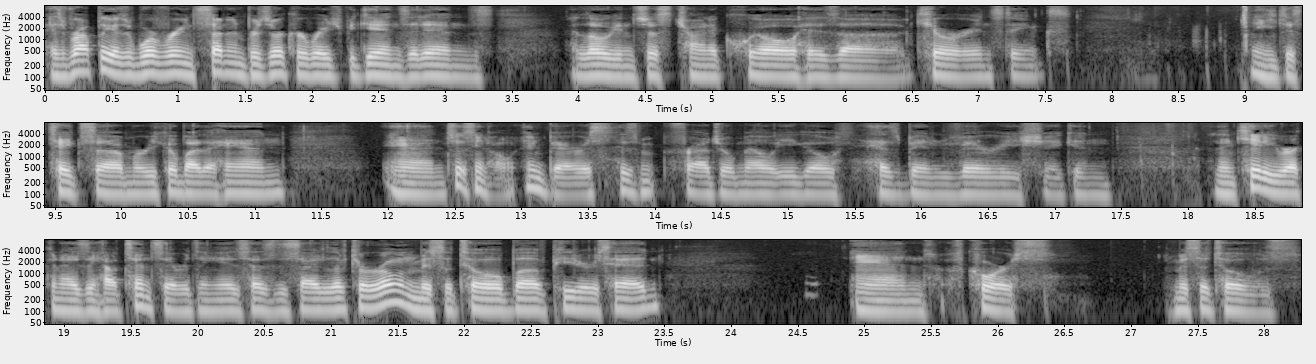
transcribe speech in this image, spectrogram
As abruptly as Wolverine's sudden berserker rage begins, it ends, and Logan's just trying to quell his uh, killer instincts. And he just takes uh, Mariko by the hand and just, you know, embarrassed. His fragile male ego has been very shaken. And then Kitty, recognizing how tense everything is, has decided to lift her own mistletoe above Peter's head and of course, mistletoes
